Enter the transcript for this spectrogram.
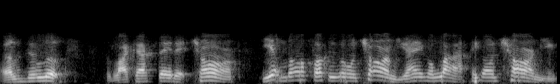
Other than looks. Like I said, that charm, yeah, motherfucker's going to charm you. I ain't going to lie. He going to charm you.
